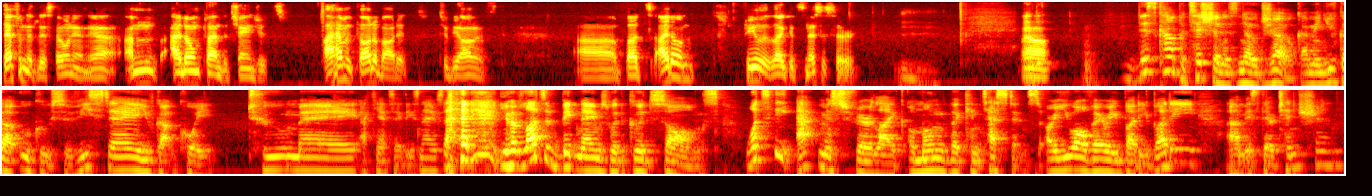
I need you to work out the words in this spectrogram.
definitely Estonian. Yeah, I'm. I don't plan to change it. I haven't thought about it to be honest, uh, but I don't feel like it's necessary. Mm. And this competition is no joke. I mean, you've got Uku Suviste, you've got Koit Toome, I can't say these names. you have lots of big names with good songs. What's the atmosphere like among the contestants? Are you all very buddy buddy? Um, is there tension?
